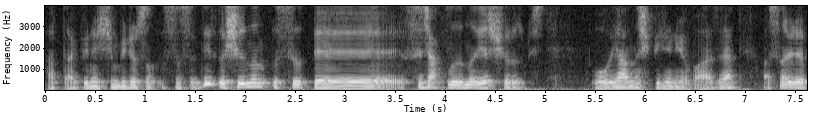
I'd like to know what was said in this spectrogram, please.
Hatta güneşin biliyorsun ısısı değil, ışığının ısı, e, sıcaklığını yaşıyoruz biz. O yanlış biliniyor bazen. Aslında öyle e,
